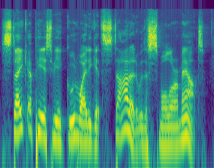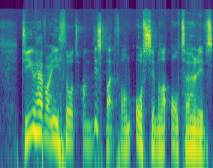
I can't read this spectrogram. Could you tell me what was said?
stake appears to be a good way to get started with a smaller amount. Do you have any thoughts on this platform or similar alternatives?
